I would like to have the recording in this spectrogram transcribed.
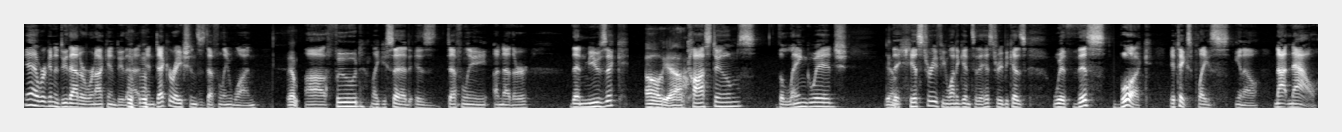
"Yeah, we're going to do that," or "We're not going to do that." and decorations is definitely one. Yep. Uh, food, like you said, is definitely another. Then music, Oh yeah. costumes, the language, Yeah. the history, if you want to get into the history, because with this book, it takes place, you know, not now.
